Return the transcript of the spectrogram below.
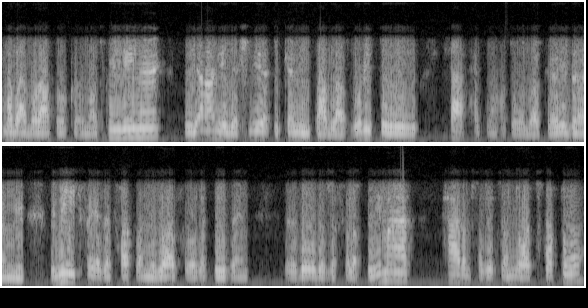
Madárbarátok nagykönyvének, ugye A4-es méretű kemény táblás borító, 176 oldal terjedelmű, hogy négy fejezet 64 alfejezetében dolgozza fel a témát, 358 fotó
